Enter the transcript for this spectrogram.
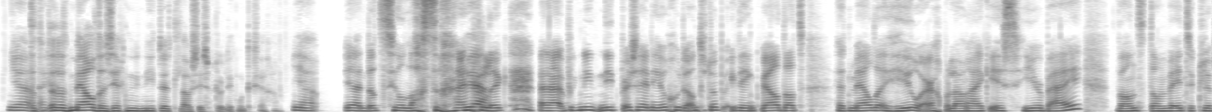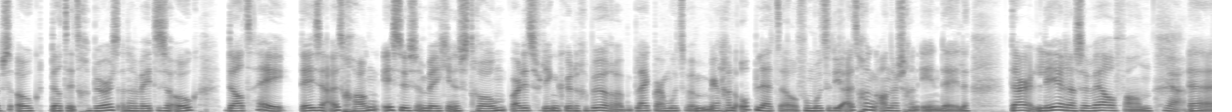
Ja, dat, dat het melden zich niet, niet nutteloos is, bedoel ik, moet ik zeggen. Ja, ja, dat is heel lastig eigenlijk. Ja. Uh, heb ik niet, niet per se een heel goed antwoord op. Ik denk wel dat het melden heel erg belangrijk is hierbij. Want dan weten clubs ook dat dit gebeurt. En dan weten ze ook dat, hey, deze uitgang is dus een beetje een stroom waar dit soort dingen kunnen gebeuren. Blijkbaar moeten we meer gaan opletten of we moeten die uitgang anders gaan indelen. Daar leren ze wel van. Ja. Uh,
